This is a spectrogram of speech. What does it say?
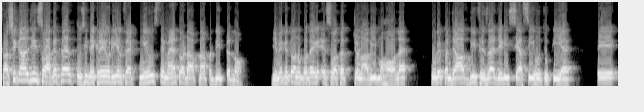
ਸਤਿ ਸ਼੍ਰੀ ਅਕਾਲ ਜੀ, ਸਵਾਗਤ ਹੈ। ਤੁਸੀਂ ਦੇਖ ਰਹੇ ਹੋ ਰੀਅਲ ਫੈਕਟ ਨਿਊਜ਼ ਤੇ ਮੈਂ ਤੁਹਾਡਾ ਆਪਣਾ ਪ੍ਰਦੀਪ ਢਿੱਲੋਂ। ਜਿਵੇਂ ਕਿ ਤੁਹਾਨੂੰ ਪਤਾ ਹੈ ਕਿ ਇਸ ਵਕਤ ਚੁਣਾਵੀ ਮਾਹੌਲ ਹੈ। ਪੂਰੇ ਪੰਜਾਬ ਦੀ ਫਿਜ਼ਾ ਜਿਹੜੀ ਸਿਆਸੀ ਹੋ ਚੁੱਕੀ ਹੈ। ਤੇ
